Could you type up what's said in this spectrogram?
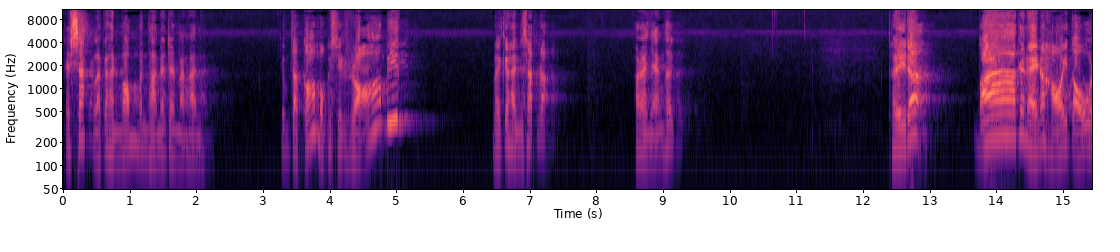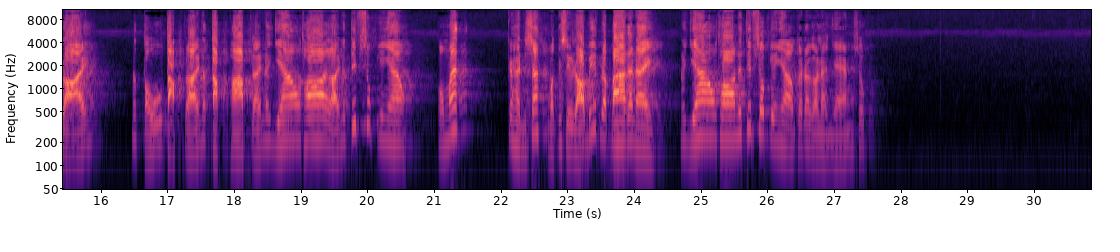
cái sắc là cái hình bóng minh thành ở trên màn hình. Chúng ta có một cái sự rõ biết về cái hình sắc đó. Đó là nhãn thức thì đó, ba cái này nó hội tụ lại, nó tụ tập lại, nó tập hợp lại, nó giao thoa lại, nó tiếp xúc với nhau. Con mắt, cái hình sắc và cái sự rõ biết đó, ba cái này nó giao thoa, nó tiếp xúc với nhau. Cái đó gọi là nhãn xúc.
